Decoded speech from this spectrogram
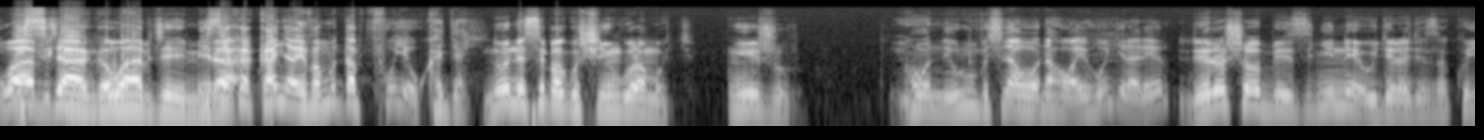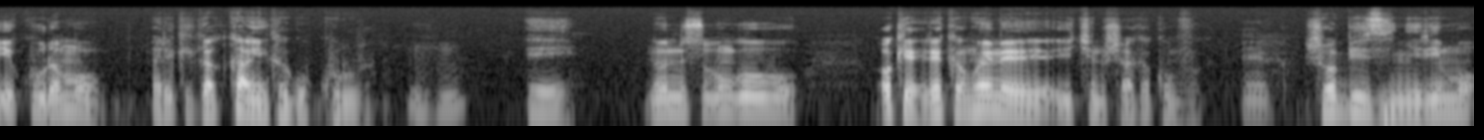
Wabyanga wabyemera. Aka kanya wayivamo udapfuye ukajyayo none se bagushingura mu cyo mu ijuru. None urumva sinaho naho wayihungira rero? Rero showbiz nyine ugerageza kuyikuramo ariko ikakanga ikagukurura. Eh. None se ubu ngubu okay reka nkwemere ikintu ushaka kumvuga. Showbiz nyirimo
